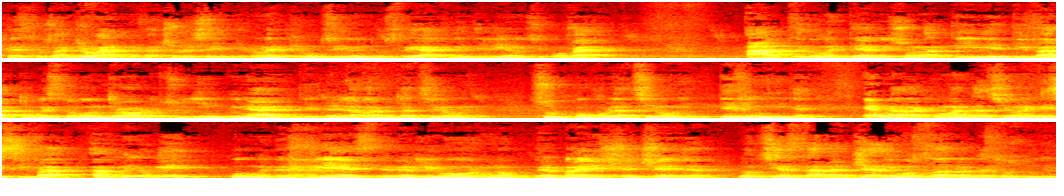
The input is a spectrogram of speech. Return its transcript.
questo San Giovanni, faccio l'esempio, non è più un sito industriale, quindi lì non si può fare. Altri come Terni sono attivi e di fatto questo controllo sugli inquinanti e nella valutazione su popolazioni definite è una raccomandazione che si fa a meno che, come per Trieste, per Livorno, per Brescia, eccetera, non sia stata già dimostrata da questo studio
